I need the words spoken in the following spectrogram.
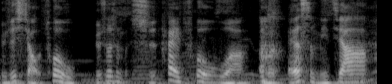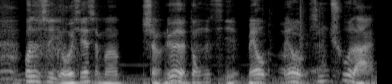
有些小错误，比如说什么时态错误啊，什么 s 没加，或者是有一些什么省略的东西没有没有拼出来，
